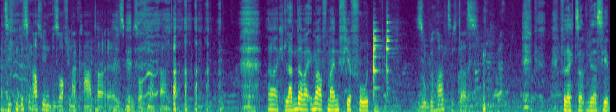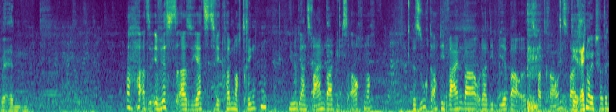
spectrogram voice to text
Er sieht ein bisschen aus wie ein besoffener Kater. Er ist ein besoffener Kater. Ich lande aber immer auf meinen vier Pfoten. So gehört sich das. Vielleicht sollten wir das hier beenden. Also ihr wisst, also jetzt, wir können noch trinken. Julians Weinbar gibt es auch noch. Besucht auch die Weinbar oder die Bierbar eures Vertrauens, Die Rechnung wird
